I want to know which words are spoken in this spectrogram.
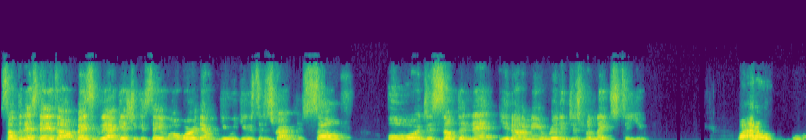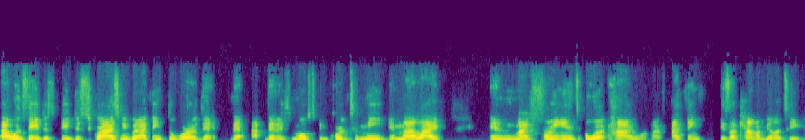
Something that stands out. Basically, I guess you could say a word that you would use to describe yourself, or just something that you know what I mean really just relates to you. Well, I don't I wouldn't say it, just, it describes me, but I think the word that that that is most important to me in my life and my friends, or how I want my, I think is accountability.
